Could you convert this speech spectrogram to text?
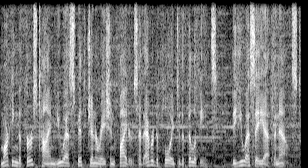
marking the first time U.S. fifth-generation fighters have ever deployed to the Philippines, the USAF announced.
